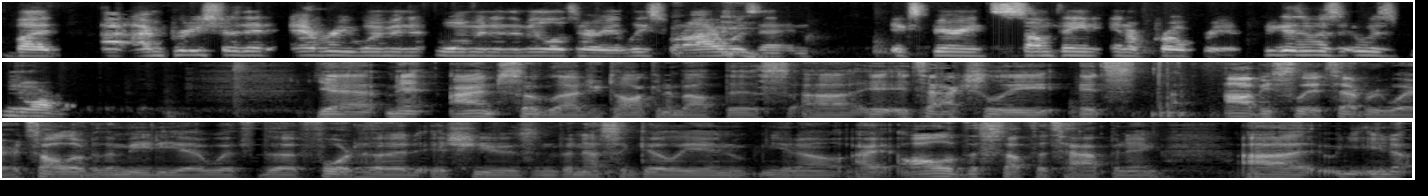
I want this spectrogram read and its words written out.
but I- am pretty sure that every woman woman in the military, at least when I was in, experienced something inappropriate because it was it was normal. Yeah, man, I'm so glad you're talking about this. Uh, it, it's actually, it's obviously it's everywhere. It's all over the media with the Fort Hood issues and Vanessa Guillen. You know, I, all of the stuff that's happening. Uh, you know,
